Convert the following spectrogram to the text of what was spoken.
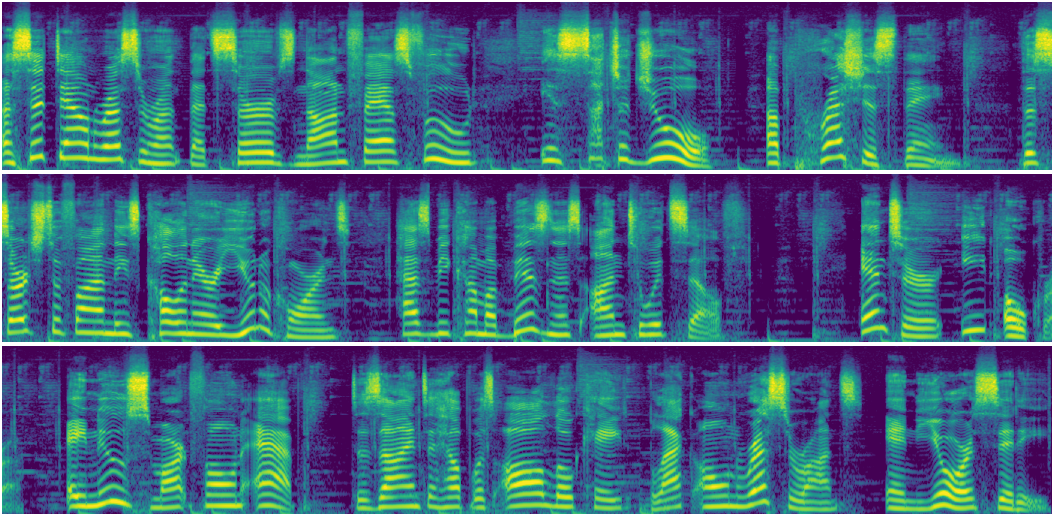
A sit down restaurant that serves non fast food is such a jewel, a precious thing. The search to find these culinary unicorns has become a business unto itself. Enter Eat Okra, a new smartphone app designed to help us all locate black owned restaurants in your city.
